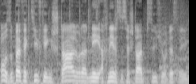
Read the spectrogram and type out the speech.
Oh, super effektiv gegen Stahl oder... Nee, ach nee, das ist ja Stahl Psycho, deswegen.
